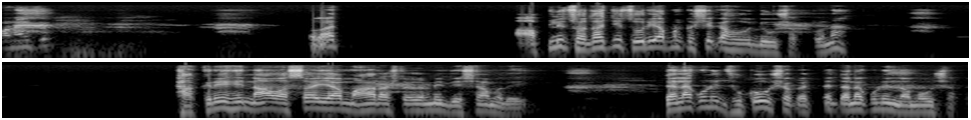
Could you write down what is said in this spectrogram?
म्हणायचं? बघा आपली स्वतःची चोरी आपण कशी का होऊ देऊ शकतो ना? ठाकरे हे नाव असं या महाराष्ट्रात आणि देशामध्ये त्यांना कोणी झुकवू शकत नाही त्यांना कोणी नमवू शकत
